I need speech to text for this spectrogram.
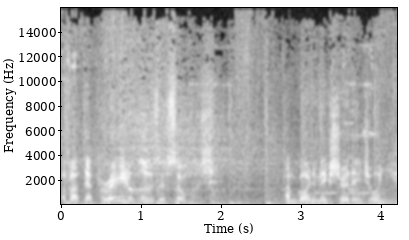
about that parade of losers so much. I'm going to make sure they join you.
